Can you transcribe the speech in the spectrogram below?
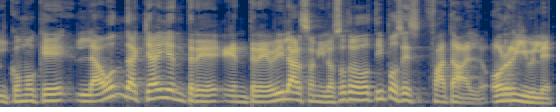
Y como que la onda que hay entre, entre Brie Larson y los otros dos tipos es fatal, horrible.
